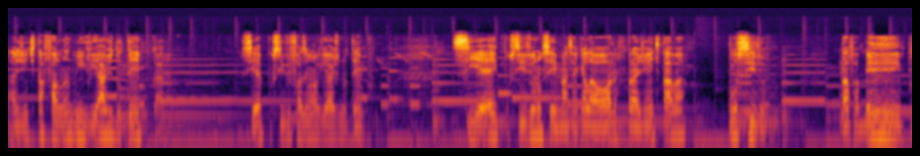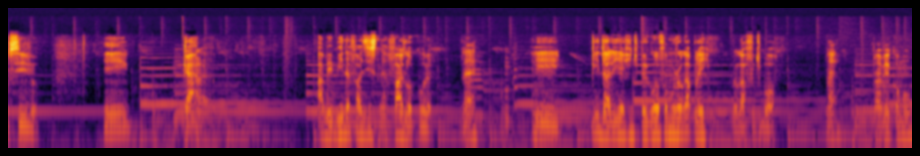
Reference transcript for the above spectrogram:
a gente tá falando em viagem do tempo, cara. Se é possível fazer uma viagem no tempo. Se é possível, não sei, mas aquela hora pra gente tava possível. Tava bem possível. E cara, a bebida faz isso, né? Faz loucura, né? E, e dali a gente pegou e fomos jogar play, jogar futebol, né? Pra ver como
